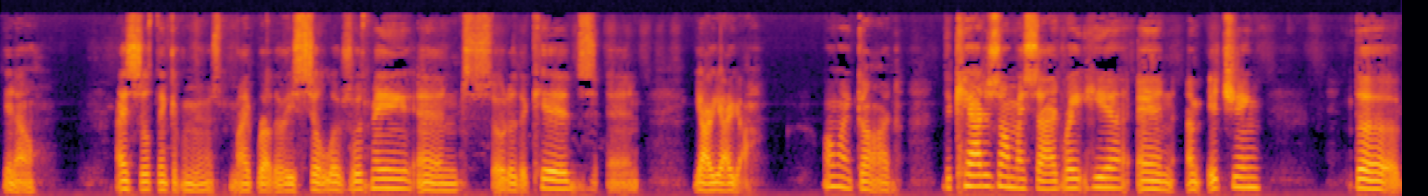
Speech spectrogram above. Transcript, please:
you know I still think of him as my brother. He still lives with me, and so do the kids, and yeah yeah yeah. Oh my god. The cat is on my side right here, and I'm itching the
